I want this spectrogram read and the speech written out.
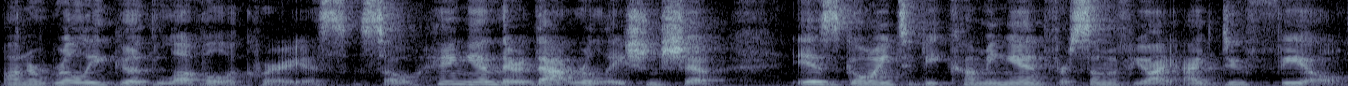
on a really good level, Aquarius. So hang in there. That relationship is going to be coming in for some of you, I, I do feel.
